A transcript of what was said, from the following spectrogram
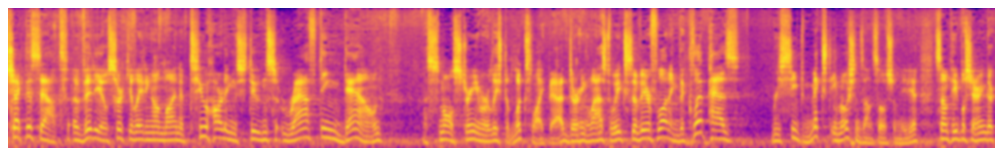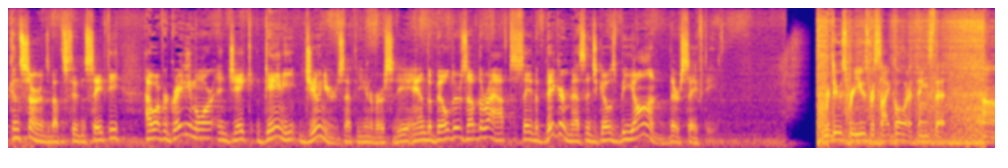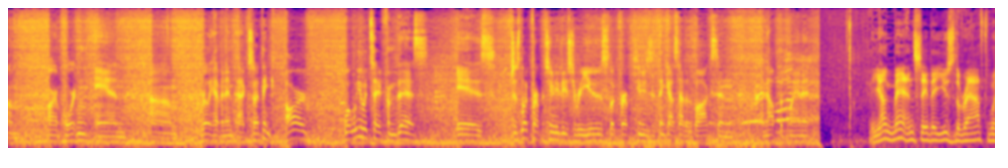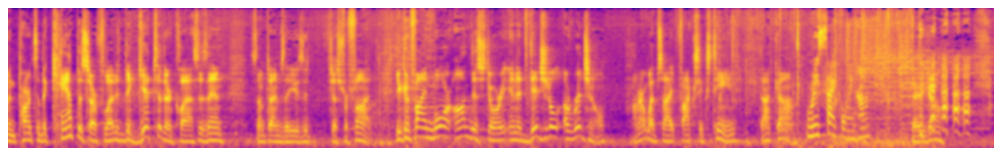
Check this out. A video circulating online of two Harding students rafting down a small stream, or at least it looks like that, during last week's severe flooding. The clip has received mixed emotions on social media. Some people sharing their concerns about the students' safety. However, Grady Moore and Jake Gainey, juniors at the university, and the builders of the raft say the bigger message goes beyond their safety. Reduce, reuse, recycle are things that um, are important and um, really have an impact. So I think our, what we would say from this is just look for opportunities to reuse, look for opportunities to think outside of the box and, and help the planet. The young men say they use the raft when parts of the campus are flooded to get to their classes, and sometimes they use it just for fun. You can find more on this story in a digital original on our website, fox16.com. Recycling, huh? There you go.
